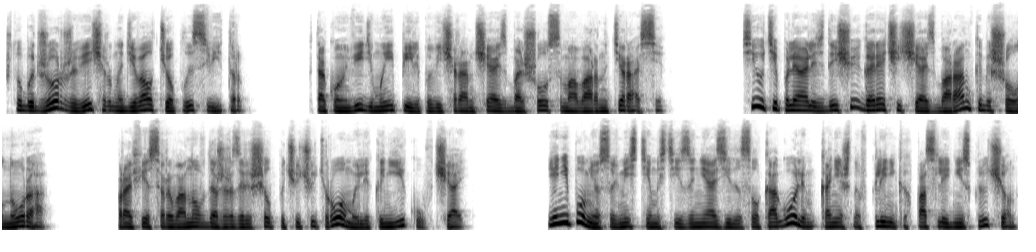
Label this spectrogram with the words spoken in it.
чтобы Джорджи вечером надевал теплый свитер. В таком виде мы и пили по вечерам чай из большого самовара на террасе. Все утеплялись, да еще и горячий чай с баранками шел на ура. Профессор Иванов даже разрешил по чуть-чуть рома или коньяку в чай. Я не помню о совместимости из-за неозида с алкоголем, конечно, в клиниках последний исключен.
